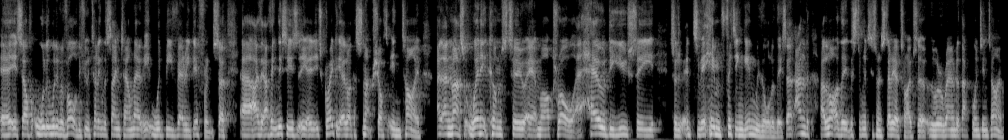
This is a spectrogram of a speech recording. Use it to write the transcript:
uh, itself would, would have evolved. If you were telling the same tale now, it would be very different. So uh, I, th- I, think this is, it's great to get like a snapshot in time. And, and Matt, when it comes to uh, Mark's role, uh, how do you see so it's him fitting in with all of this and, and a lot of the, the stigmatism and stereotypes that were around at that point in time.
